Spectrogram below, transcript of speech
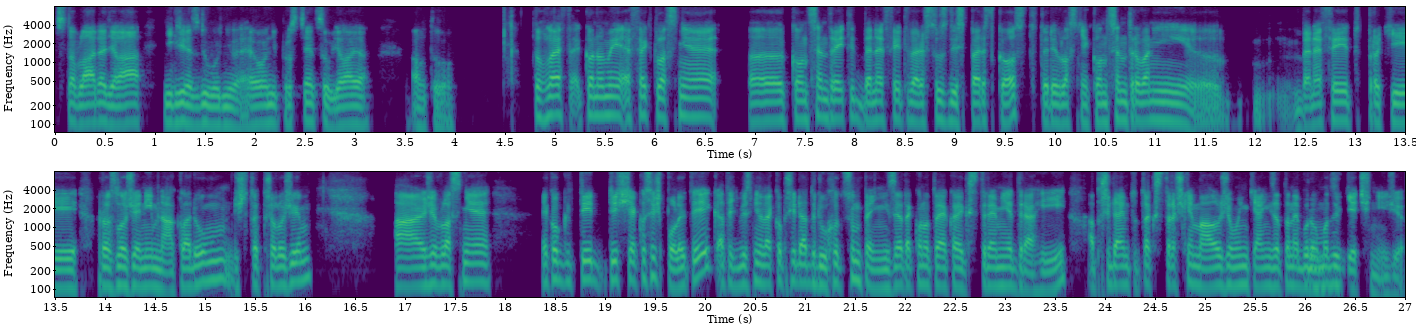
co ta vláda dělá, nikdy nezdůvodňuje. Jo? Oni prostě něco udělají a, a to. Tohle je v ekonomii efekt vlastně uh, concentrated benefit versus dispersed cost, tedy vlastně koncentrovaný uh, benefit proti rozloženým nákladům, když to tak přeložím. A že vlastně jako ty, když jako jsi politik a teď bys měl jako přidat důchodcům peníze, tak ono to je jako extrémně drahý a přidá jim to tak strašně málo, že oni ti ani za to nebudou hmm. moc vděční, že jo.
